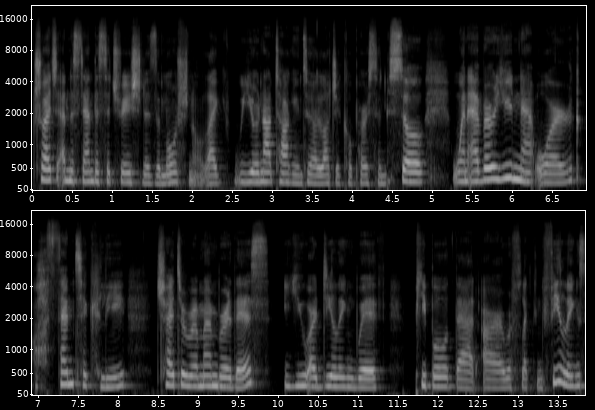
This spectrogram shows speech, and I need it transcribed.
try to understand the situation is emotional. Like you're not talking to a logical person. So whenever you network authentically, try to remember this. You are dealing with people that are reflecting feelings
